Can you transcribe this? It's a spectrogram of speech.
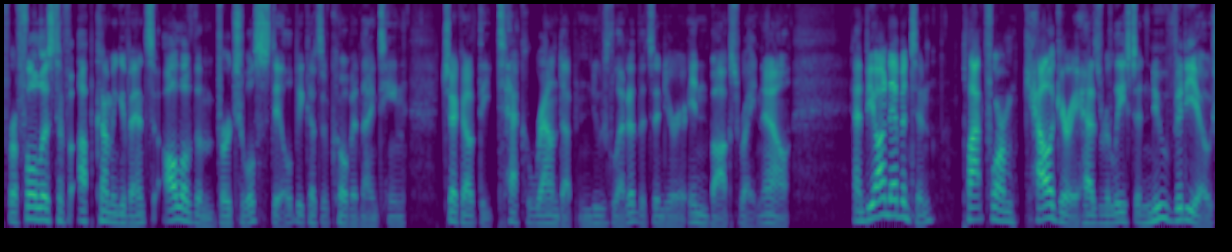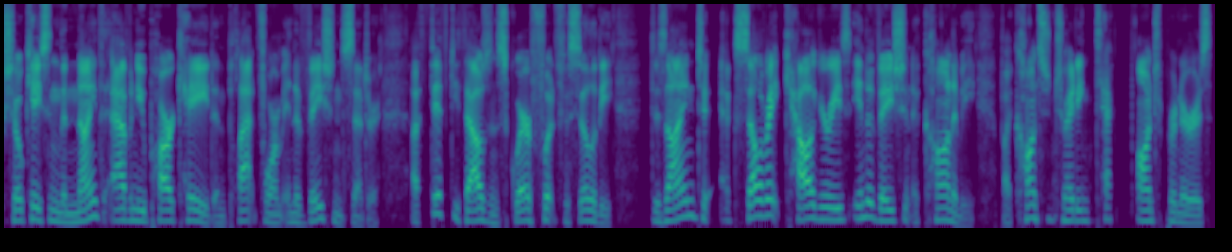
For a full list of upcoming events, all of them virtual still because of COVID 19, check out the Tech Roundup newsletter that's in your inbox right now. And beyond Edmonton, platform Calgary has released a new video showcasing the 9th Avenue Parkade and Platform Innovation Center, a 50,000 square foot facility designed to accelerate Calgary's innovation economy by concentrating tech entrepreneurs,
